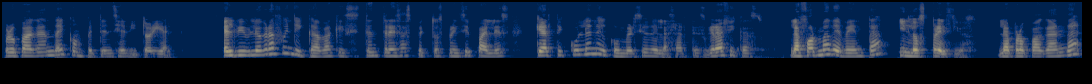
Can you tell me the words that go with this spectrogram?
propaganda y competencia editorial. El bibliógrafo indicaba que existen tres aspectos principales que articulan el comercio de las artes gráficas, la forma de venta y los precios, la propaganda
